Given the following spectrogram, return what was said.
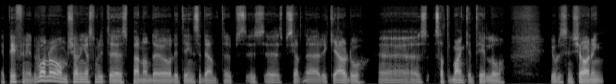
epiphany. Det var några omkörningar som var lite spännande och lite incidenter, eh, speciellt när Ricciardo satte banken till och gjorde sin körning.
